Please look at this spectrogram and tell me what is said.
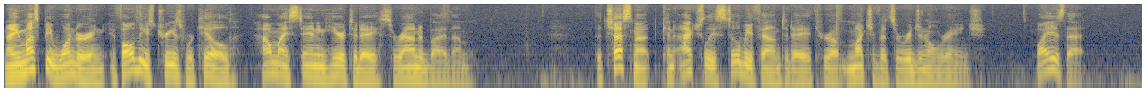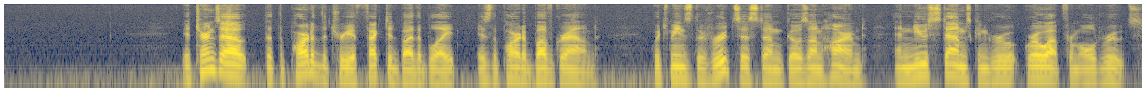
Now you must be wondering, if all these trees were killed, how am I standing here today surrounded by them? The chestnut can actually still be found today throughout much of its original range. Why is that? It turns out that the part of the tree affected by the blight is the part above ground, which means the root system goes unharmed and new stems can grow, grow up from old roots.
